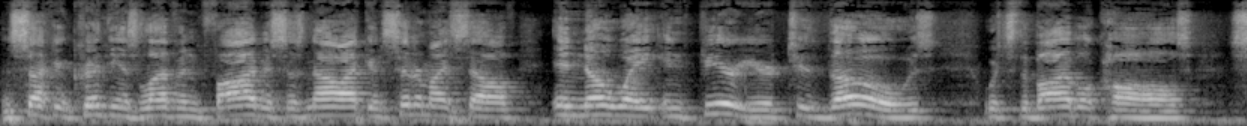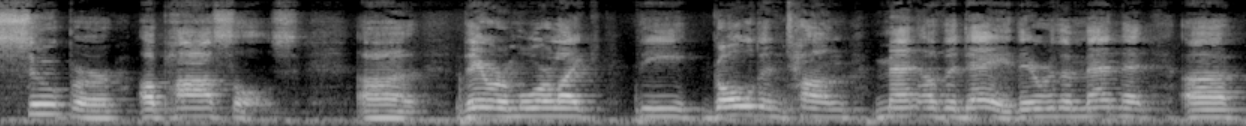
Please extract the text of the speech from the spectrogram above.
In 2 Corinthians 11 5, it says, Now I consider myself in no way inferior to those which the Bible calls super apostles. Uh, they were more like the golden tongue men of the day. They were the men that uh,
